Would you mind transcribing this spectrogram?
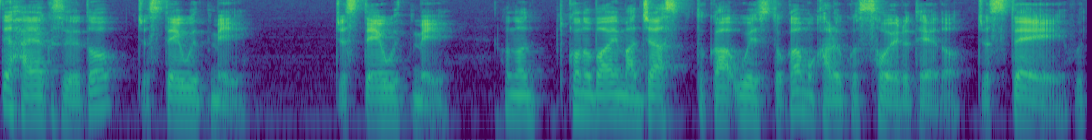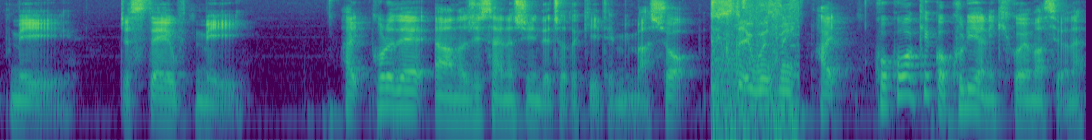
で、早くすると Just stay with me. Just stay with me. このこの場合、まあ、just とか with とかも軽く添える程度。Just stay with me. Just stay with me. はい。これであの実際のシーンでちょっと聞いてみましょう。Stay with me. はい。ここは結構クリアに聞こえますよね。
